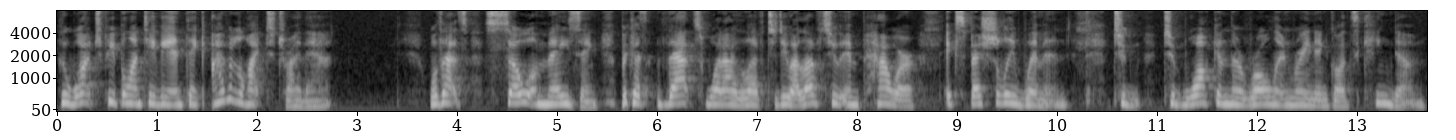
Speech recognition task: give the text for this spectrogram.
who watch people on TV and think, I would like to try that. Well, that's so amazing because that's what I love to do. I love to empower, especially women, to, to walk in their role and reign in God's kingdom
